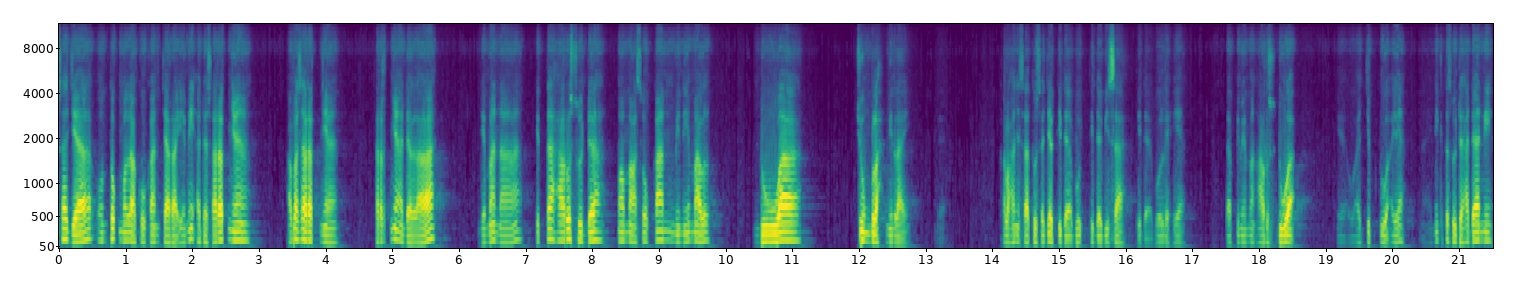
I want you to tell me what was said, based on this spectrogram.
saja untuk melakukan cara ini ada syaratnya. Apa syaratnya? Syaratnya adalah di mana kita harus sudah memasukkan minimal dua jumlah nilai. Kalau hanya satu saja tidak tidak bisa, tidak boleh ya. Tapi memang harus dua, ya, wajib dua ya. Nah ini kita sudah ada nih,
